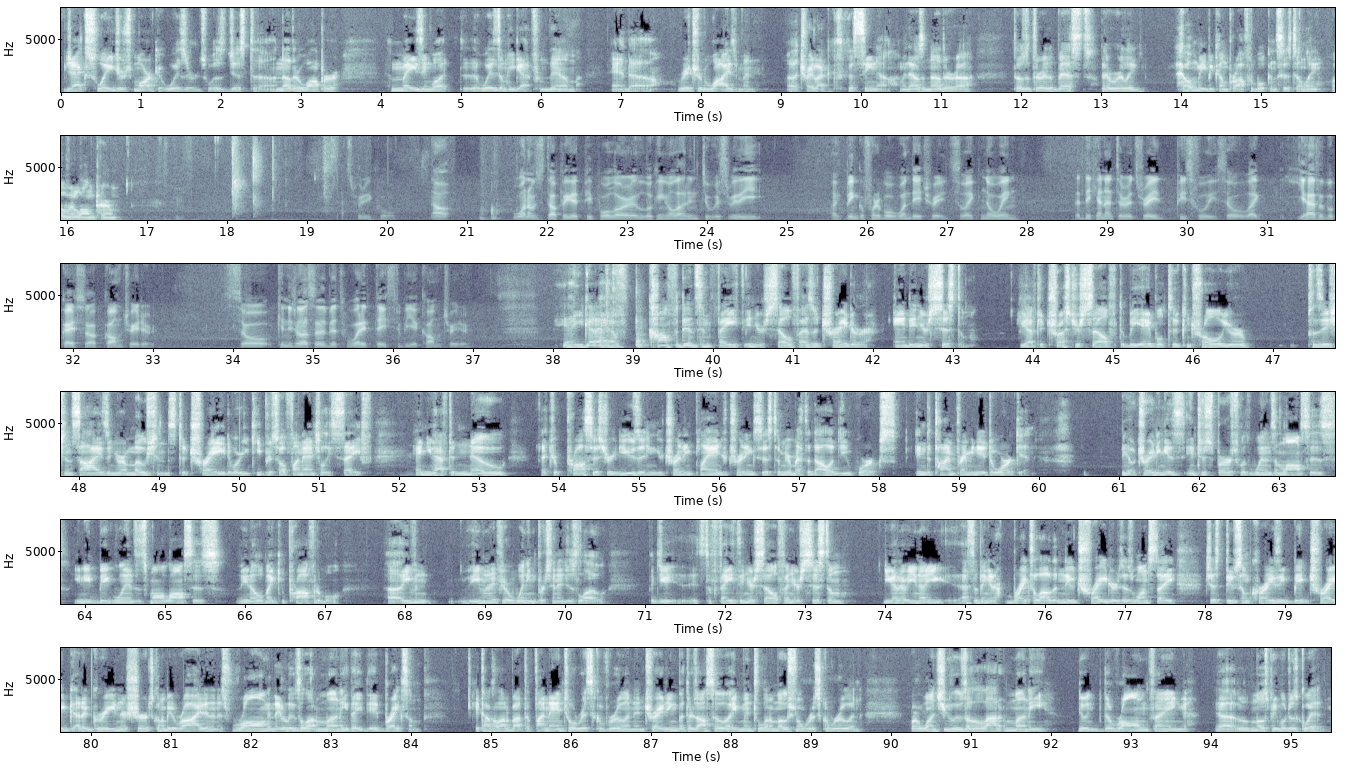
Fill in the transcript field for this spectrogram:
Jack Schwager's Market Wizards was just another whopper. Amazing what the wisdom he got from them. And Richard Weissman, uh, Trade Like a Casino. I mean, that was another. Uh, those are three of the best that really helped me become profitable consistently over the long term. That's pretty cool. Now, one of the topic that people are looking a lot into is really like being comfortable one day trades, like knowing that they can enter a trade peacefully. So, like, you have a book I saw, Calm Trader. So, can you tell us a little bit what it takes to be a calm trader? Yeah, you got to have confidence and faith in yourself as a trader and in your system. You have to trust yourself to be able to control your position size and your emotions to trade where you keep yourself financially safe. And you have to know that your process you're using, your trading plan, your trading system, your methodology works in the time frame you need it to work in. You know, trading is interspersed with wins and losses. You need big wins and small losses, you know, will make you profitable uh, even even if your winning percentage is low. But you, it's the faith in yourself and your system You got to, you know, you, that's the thing that breaks a lot of the new traders is once they just do some crazy big trade, got agreed, and they're sure it's going to be right, and then it's wrong, and they lose a lot of money. They it breaks them. They talk a lot about the financial risk of ruin in trading, but there's also a mental and emotional risk of ruin, where once you lose a lot of money doing the wrong thing, uh, most people just quit.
